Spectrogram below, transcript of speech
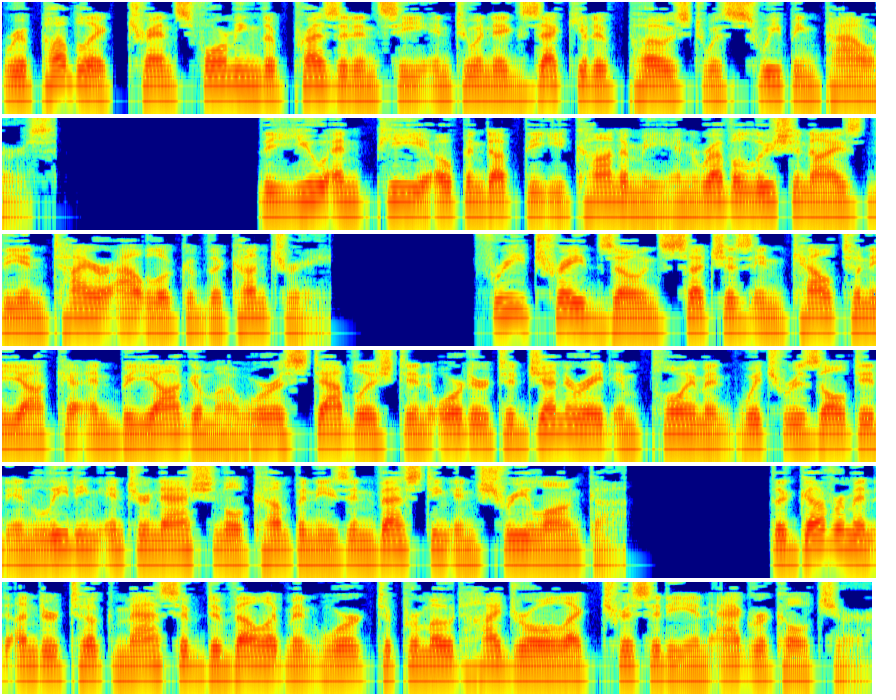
republic transforming the presidency into an executive post with sweeping powers. The UNP opened up the economy and revolutionized the entire outlook of the country. Free trade zones such as in Katunayake and Biyagama were established in order to generate employment which resulted in leading international companies investing in Sri Lanka. The government undertook massive development work to promote hydroelectricity and agriculture.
